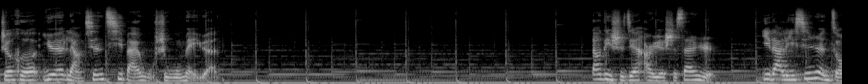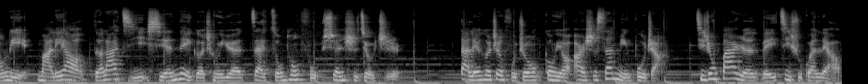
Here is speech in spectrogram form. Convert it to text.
折合约两千七百五十五美元。当地时间二月十三日，意大利新任总理马里奥·德拉吉携内阁成员在总统府宣誓就职。大联合政府中共有二十三名部长，其中八人为技术官僚。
